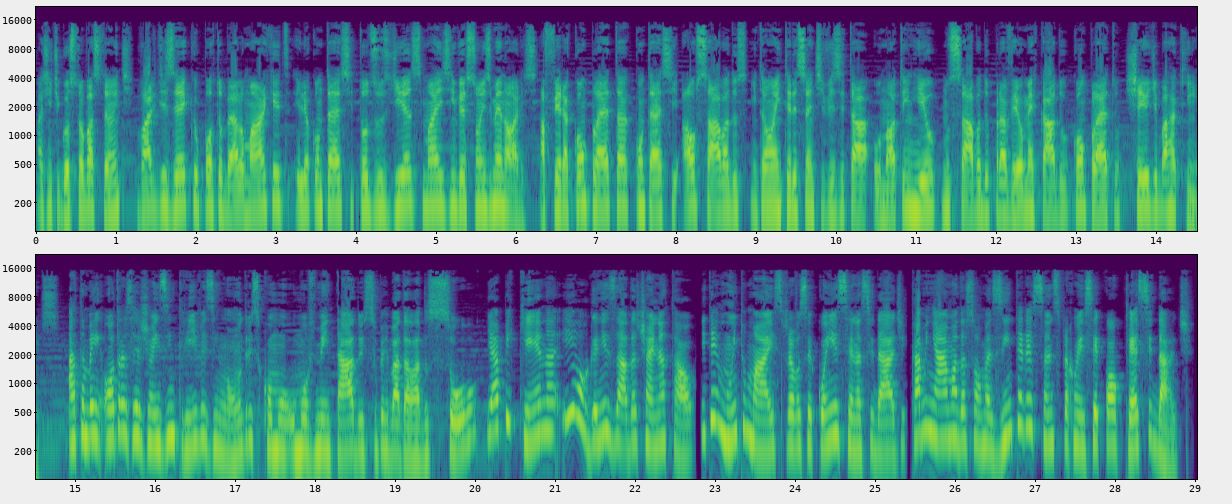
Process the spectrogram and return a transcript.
a gente gostou bastante. Vale dizer que o Porto Belo Market ele acontece todos os dias, mas em versões menores. A feira completa acontece aos sábados, então é interessante visitar o Notting Hill no sábado para ver o mercado completo, cheio de barraquinhas. Há também outras regiões incríveis em Londres, como o movimentado e super badalado Sorro e a pequena e organizada Chinatown. E tem muito mais para você conhecer na cidade. Caminhar é uma das formas interessantes para conhecer qualquer cidade.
